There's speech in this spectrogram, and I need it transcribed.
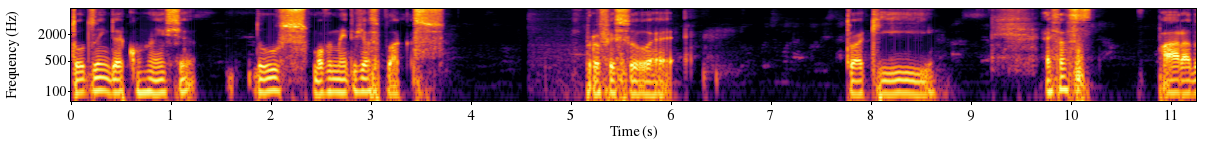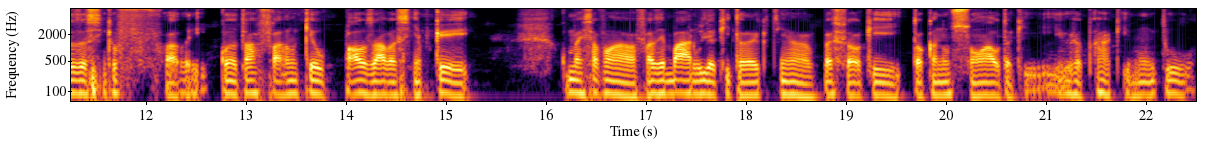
todos em decorrência dos movimentos das placas. Professor, é. Tô aqui. Essas paradas assim que eu falei, quando eu tava falando que eu pausava assim, é porque começavam a fazer barulho aqui, tá? Que tinha o pessoal aqui tocando um som alto aqui e eu já tava aqui muito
